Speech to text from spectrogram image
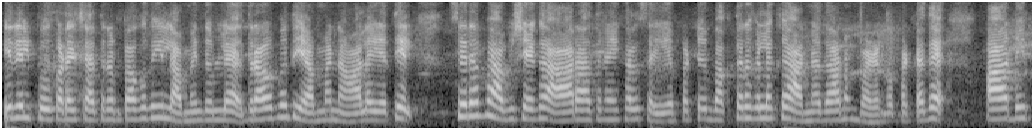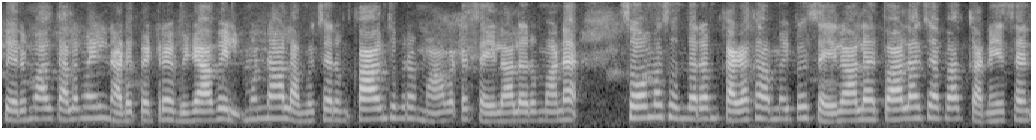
இதில் பூக்கடை சத்திரம் பகுதியில் அமைந்துள்ள திரௌபதி அம்மன் ஆலயத்தில் சிறப்பு அபிஷேக ஆராதனைகள் செய்யப்பட்டு பக்தர்களுக்கு அன்னதானம் வழங்கப்பட்டது. ஆர். டி. பெருமாள் தலைமையில் நடைபெற்ற விழாவில் முன்னாள் அமைச்சரும் காஞ்சிபுரம் மாவட்ட செயலாளருமான சோமசுந்தரம் கழக அமைப்பு செயலாளர் பாலாஜாபாத் கணேசன்.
